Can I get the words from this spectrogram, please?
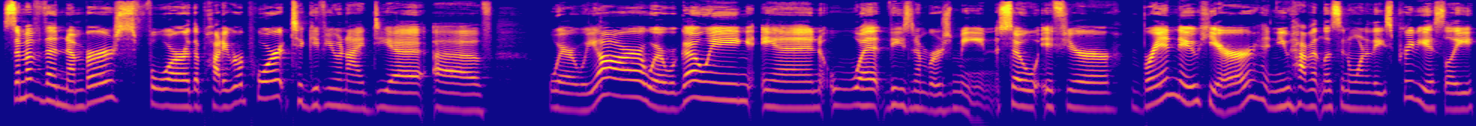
some of the numbers for the Poddy Report to give you an idea of where we are, where we're going, and what these numbers mean. So, if you're brand new here and you haven't listened to one of these previously,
